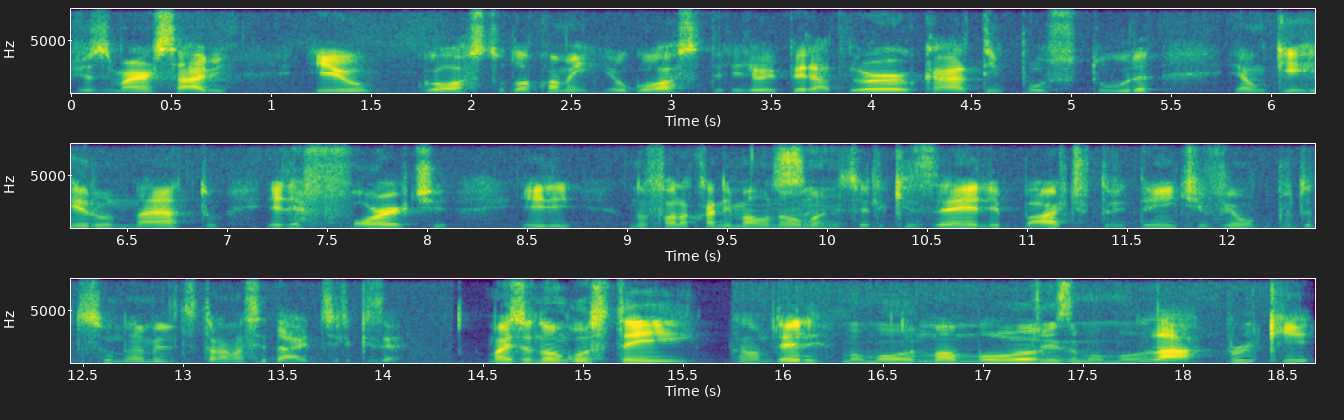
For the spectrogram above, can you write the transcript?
Josimar sabe, eu gosto do Aquaman, eu gosto dele. Ele é o imperador, o cara tem postura, é um guerreiro nato, ele é forte, ele não fala com animal não, Sim. mano. Se ele quiser, ele bate o tridente e vê um puta tsunami, ele destrói uma cidade, se ele quiser. Mas eu não gostei, qual é o nome dele? Momoa. Do Momoa Jason Momoa. lá. Por quê?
